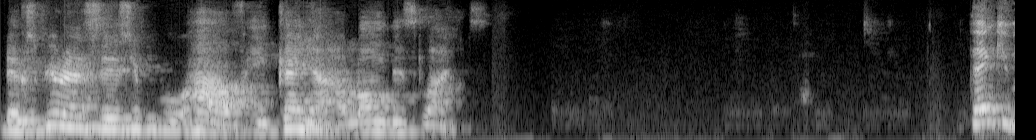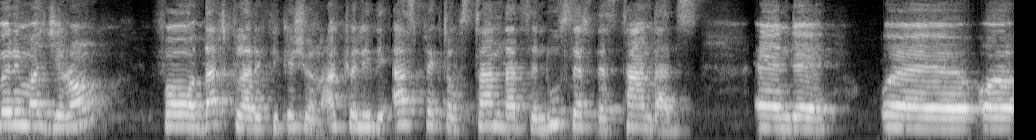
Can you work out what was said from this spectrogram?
the experiences you have in Kenya along these lines. Thank you very much, Jerome, for that clarification. Actually, the aspect of standards and who sets the standards and uh, uh, uh,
